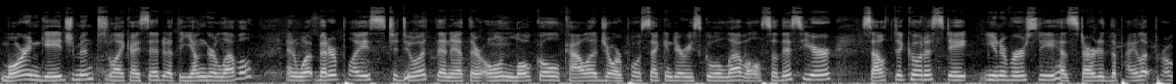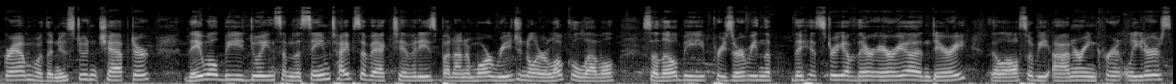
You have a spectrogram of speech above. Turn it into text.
more engagement, like I said, at the younger level. And what better place to do it than at their own local college or post secondary school level? So this year, South Dakota State University has started the pilot program with a new student chapter. They will be doing some of the same types of activities, but on a more regional or local level. So they'll be preserving the, the history of their area and dairy. They'll also be honoring current leaders,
